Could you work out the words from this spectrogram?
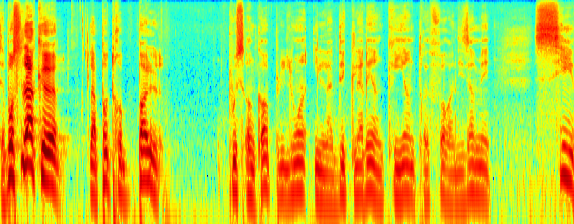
c'est pour cela que l'apôtre Paul pousse encore plus loin, il l'a déclaré en criant très fort, en disant, mais si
